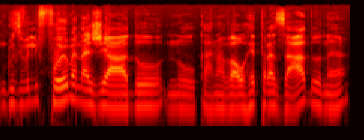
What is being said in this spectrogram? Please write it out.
Inclusive, ele foi homenageado no carnaval retrasado, né?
